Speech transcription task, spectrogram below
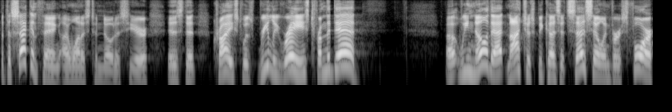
But the second thing I want us to notice here is that Christ was really raised from the dead. Uh, we know that not just because it says so in verse 4,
